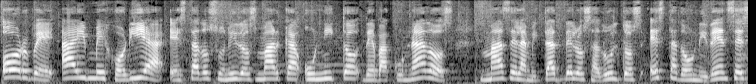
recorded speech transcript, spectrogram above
Orbe, hay mejoría. Estados Unidos marca un hito de vacunados. Más de la mitad de los adultos estadounidenses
